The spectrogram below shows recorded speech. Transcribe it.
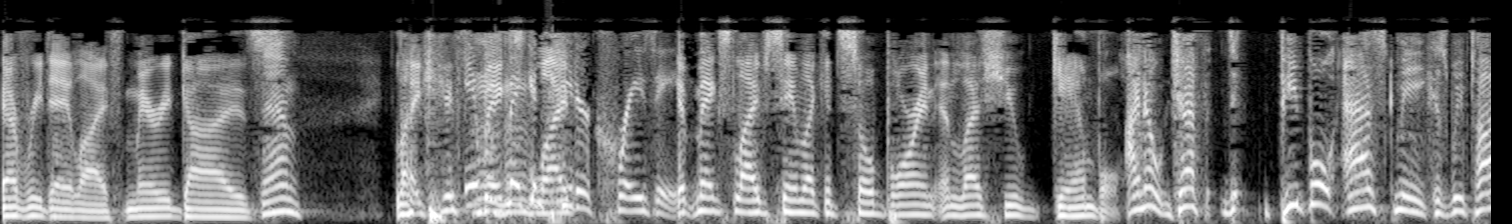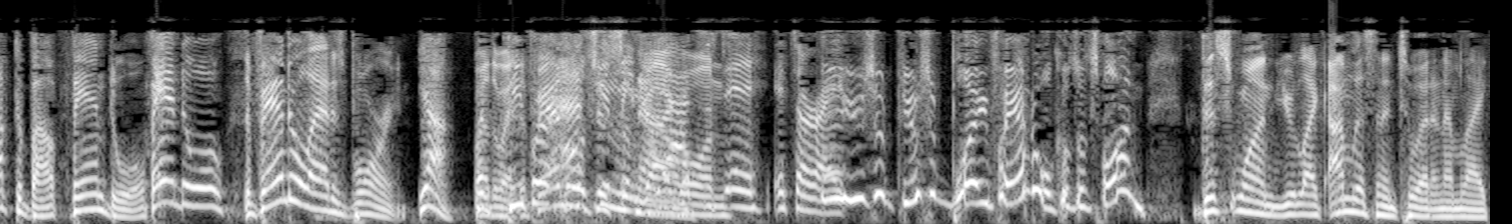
everyday life. Married guys, Yeah. like it, it was makes making life. Peter crazy. It makes life seem like it's so boring unless you gamble. I know, Jeff. D- people ask me because we've talked about FanDuel. FanDuel. The FanDuel ad is boring. Yeah. By but the way, the people are FanDuel is asking just me some now. guy yeah, going, it's, just, eh, it's all Hey, you should you should play FanDuel because it's fun. This one, you're like, I'm listening to it and I'm like,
